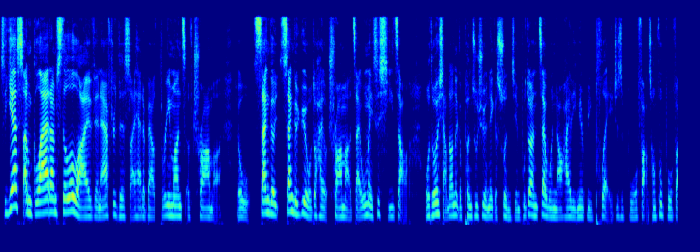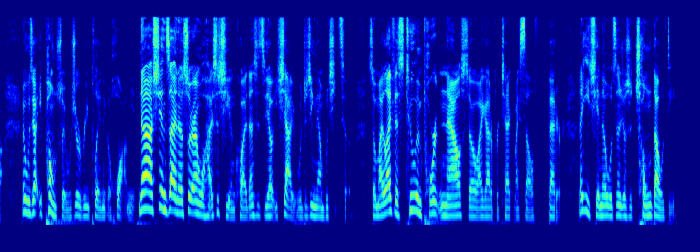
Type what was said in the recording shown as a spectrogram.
So yes, I'm glad I'm still alive. And after this, I had about three months of trauma. 就三个三个月我都还有 trauma 在。我每次洗澡，我都会想到那个喷出去的那个瞬间，不断在我脑海里面 replay，就是播放，重复播放。哎，我只要一碰水，我就 replay 那个画面。那现在呢，虽然我还是骑很快，但是只要一下雨，我就尽量不骑车。So my life is too important now, so I gotta protect myself better. 那以前呢，我真的就是冲到底。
